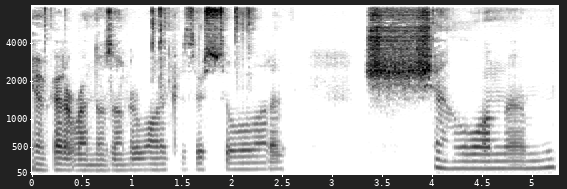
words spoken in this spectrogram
Yeah, I've got to run those underwater because there's still a lot of shell on them.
